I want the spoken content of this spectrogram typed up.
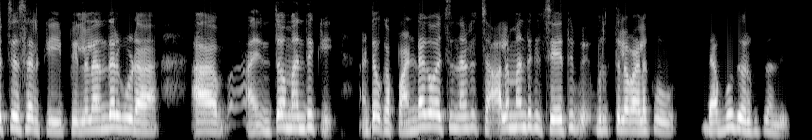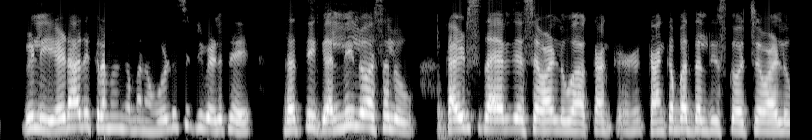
వచ్చేసరికి పిల్లలందరూ కూడా ఎంతోమందికి ఎంతో మందికి అంటే ఒక పండగ వచ్చిందంటే చాలామందికి చేతి వృత్తుల వాళ్ళకు డబ్బు దొరుకుతుంది. వీళ్ళు ఏడాది క్రమంగా మనం ఓల్డ్ సిటీ వెళితే ప్రతి గల్లీలో అసలు కైడ్స్ తయారు చేసేవాళ్ళు ఆ కంక కంకబద్దలు తీసుకువచ్చేవాళ్ళు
